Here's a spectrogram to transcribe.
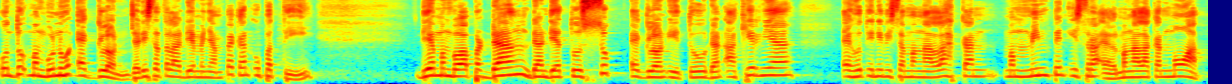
untuk membunuh Eglon. Jadi setelah dia menyampaikan upeti, dia membawa pedang dan dia tusuk Eglon itu dan akhirnya Ehud ini bisa mengalahkan, memimpin Israel, mengalahkan Moab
